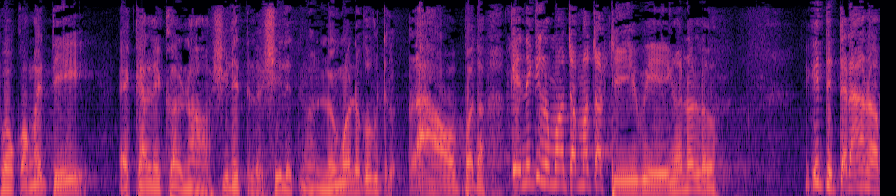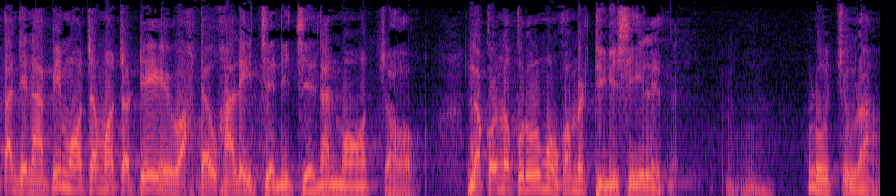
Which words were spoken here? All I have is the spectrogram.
bokonge di egal-egalno, silit lho, silit ngono. Lho ngono ku la apa to? Kene iki lho maca-maca dhewe ngono lho. Iki diterangno Kanjeng Nabi maca-maca dhewe wahdahu khali ijen-ijenan maca. Lah kono krungu kok mledingi silit. Hmm. Lucu ra.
